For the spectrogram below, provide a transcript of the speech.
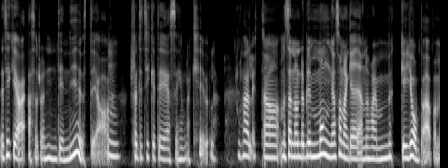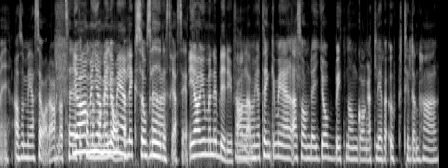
Det tycker jag, alltså det njuter jag av. Mm. För att jag tycker att det är så himla kul. Härligt. Ja, men sen om det blir många sådana grejer, nu har jag mycket jobb över mig. Alltså mer så då. Låt säga ja, att det kommer men jag många jobb, mer liksom då blir det stressigt. Ja, jo men det blir det ju för ja. alla. Men jag tänker mer alltså, om det är jobbigt någon gång att leva upp till den här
